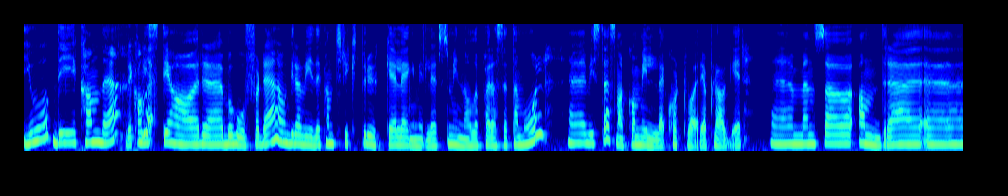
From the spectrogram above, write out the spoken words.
Jo, de kan det, Det kan hvis de har eh, behov for det. Og gravide kan trygt bruke legemidler som inneholder paracetamol, eh, hvis det er snakk om milde, kortvarige plager. Eh, Mens av andre eh,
